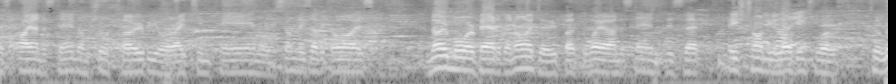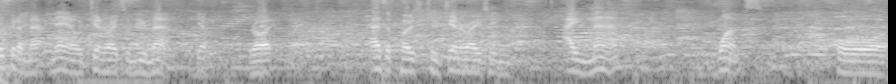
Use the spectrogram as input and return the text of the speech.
as I understand, I'm sure Toby or 18 Can or some of these other guys know more about it than I do. But the way I understand it is that each time you log into a to look at a map now, it generates a new map. Yep. Right. As opposed to generating a map once for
